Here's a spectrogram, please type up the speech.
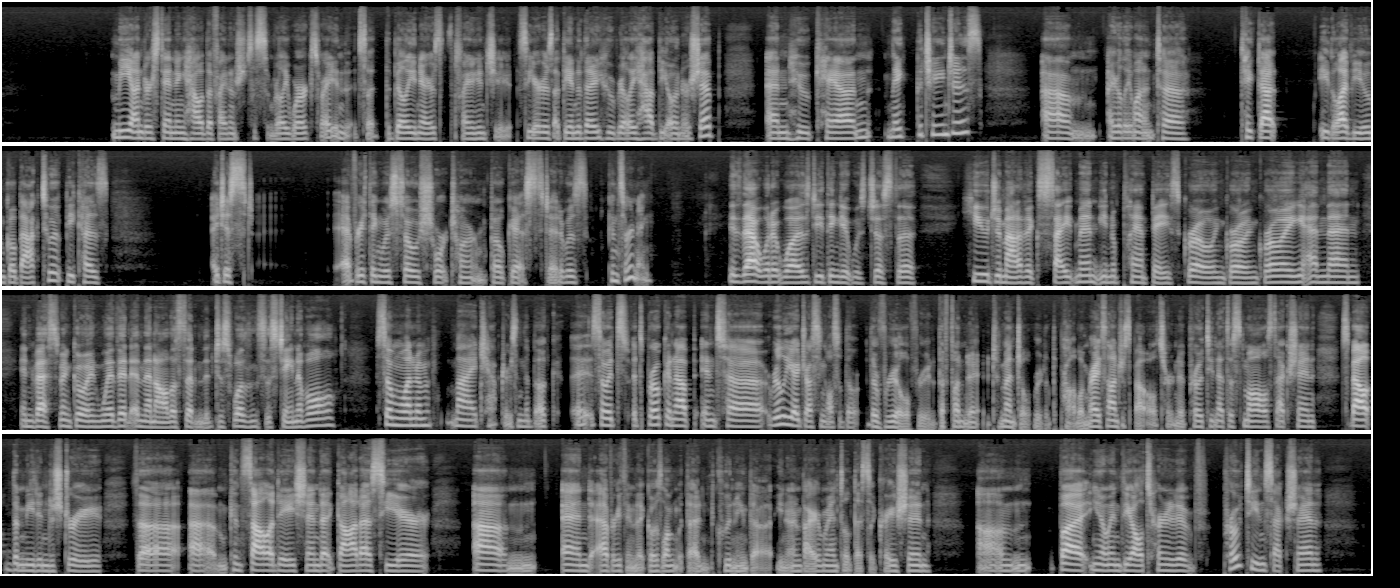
me understanding how the financial system really works, right? And it's like the billionaires, the financiers at the end of the day who really have the ownership and who can make the changes. Um, I really wanted to take that eagle eye view and go back to it because I just, everything was so short term focused. It was concerning. Is that what it was? Do you think it was just the huge amount of excitement, you know, plant based growing, growing, growing, and then investment going with it, and then all of a sudden it just wasn't sustainable? So one of my chapters in the book, uh, so it's it's broken up into really addressing also the, the real root, the fundamental root of the problem, right? It's not just about alternative protein. That's a small section. It's about the meat industry, the um, consolidation that got us here, um, and everything that goes along with that, including the you know environmental desecration. Um, but you know, in the alternative protein section,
